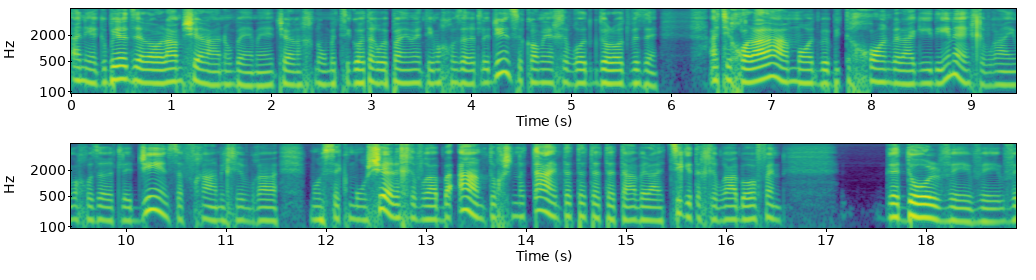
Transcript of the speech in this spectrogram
אני אגביל את זה לעולם שלנו באמת, שאנחנו מציגות הרבה פעמים את אימא חוזרת לג'ינס וכל מיני חברות גדולות וזה. את יכולה לעמוד בביטחון ולהגיד, הנה, חברה אימא חוזרת לג'ינס, הפכה מחברה מעוסק מורשה לחברה בע"מ, תוך שנתיים, טה-טה-טה-טה, ולהציג את החברה באופן גדול, ו- ו-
